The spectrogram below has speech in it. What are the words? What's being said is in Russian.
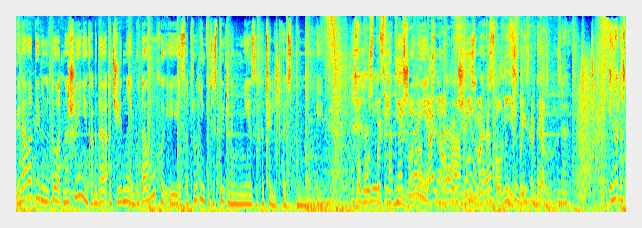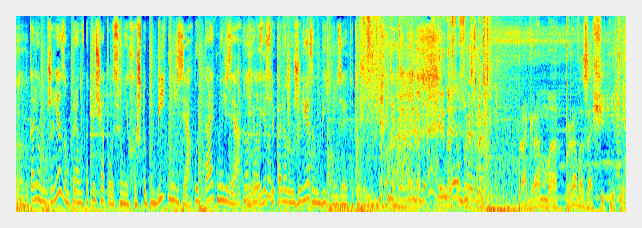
Виновато именно то отношение, когда очередная бытовуха, и сотрудники действительно не захотели тратить на него время. Потому Вопрос пофигизма, тотального да. пофигизма к исполнению своих да, обязанностей. Да. И надо, чтобы каленым железом прям отпечаталось у них, что бить нельзя, пытать нельзя. Надо Ева, если каленым железом бить нельзя, это тоже Нет, я имею в виду. Программа «Правозащитники».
